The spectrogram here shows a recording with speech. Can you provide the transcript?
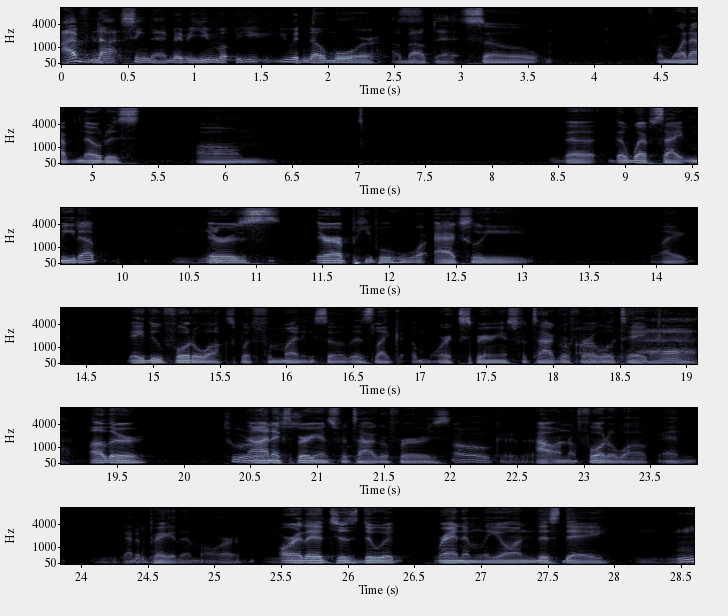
I've not seen that. Maybe you you, you would know more about that. So, from what I've noticed, um, the the website Meetup, there's there are people who are actually like they do photo walks, but for money. So there's like a more experienced photographer will take Ah, other Tourists. non-experienced photographers Oh, okay. that- out on a photo walk, and you Mm-hmm. got to pay them, or or they just do it randomly on this day, Mm-hmm.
